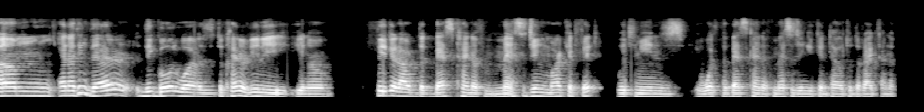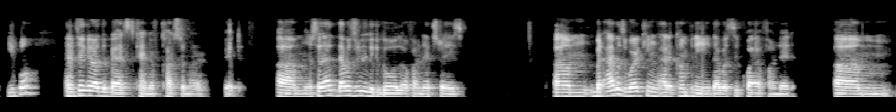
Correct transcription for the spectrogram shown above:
Um, and I think there the goal was to kind of really, you know, figure out the best kind of messaging market fit, which means what's the best kind of messaging you can tell to the right kind of people, and figure out the best kind of customer fit. Um, so that that was really the goal of our next raise. Um, but I was working at a company that was Sequoia funded um,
